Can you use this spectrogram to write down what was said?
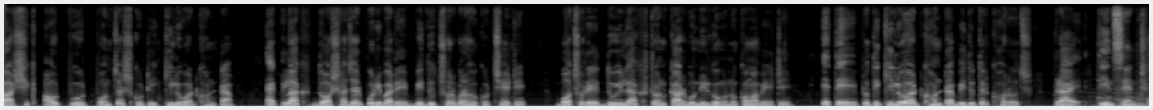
বার্ষিক আউটপুট পঞ্চাশ কোটি কিলোওয়াট ঘণ্টা। এক লাখ দশ হাজার পরিবারে বিদ্যুৎ সরবরাহ করছে এটি। বছরে দুই লাখ টন কার্বন নির্গমনও কমাবে এটি। এতে প্রতি কিলোয়াট ঘণ্টা বিদ্যুতের খরচ প্রায় তিন সেন্ট।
